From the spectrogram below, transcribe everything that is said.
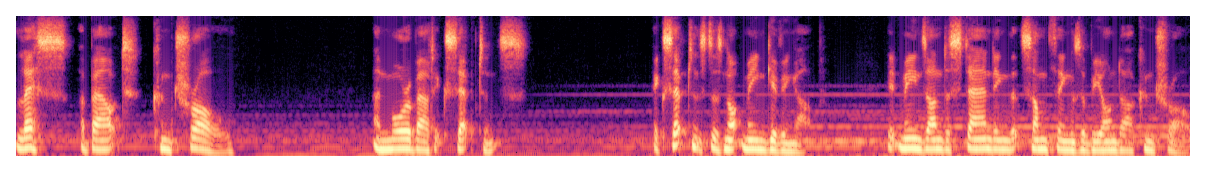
less about control and more about acceptance. Acceptance does not mean giving up. It means understanding that some things are beyond our control.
